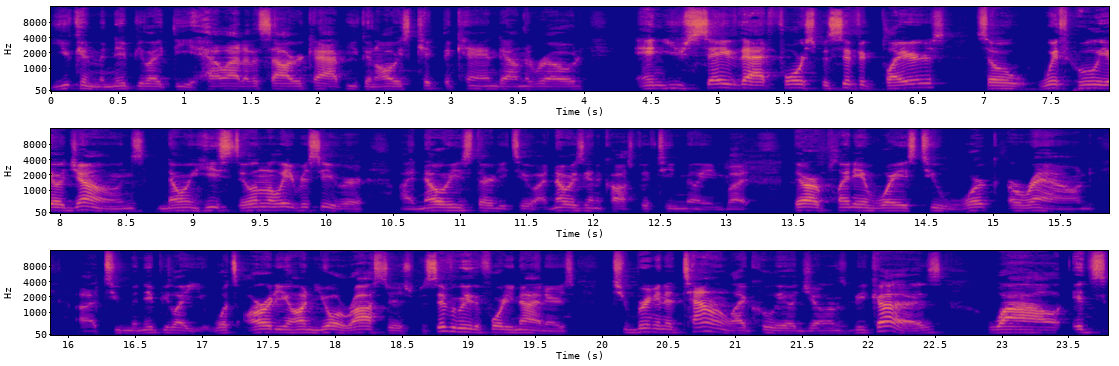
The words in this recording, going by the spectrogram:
you can manipulate the hell out of the salary cap. You can always kick the can down the road, and you save that for specific players. So with Julio Jones, knowing he's still an elite receiver, I know he's 32. I know he's going to cost 15 million, but there are plenty of ways to work around uh, to manipulate what's already on your roster, specifically the 49ers, to bring in a talent like Julio Jones because while it's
